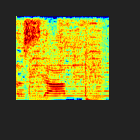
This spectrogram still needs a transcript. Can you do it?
gonna stop.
